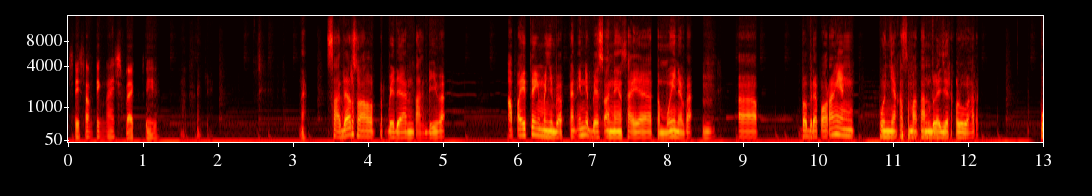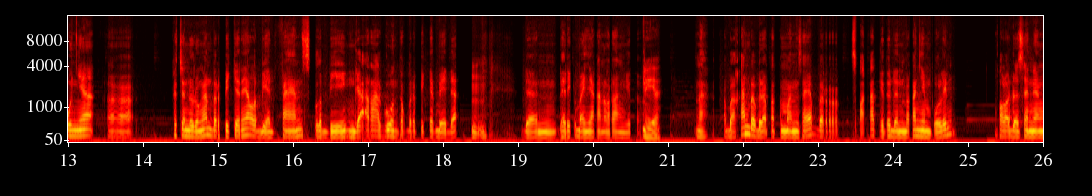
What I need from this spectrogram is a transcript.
say something nice back to you. Sadar soal perbedaan tadi pak. Apa itu yang menyebabkan? Ini based on yang saya temuin ya pak. Hmm. Eh, beberapa orang yang punya kesempatan belajar keluar punya eh, kecenderungan berpikirnya lebih advance lebih nggak ragu untuk berpikir beda Hmm. dan dari kebanyakan orang gitu. Iya nah bahkan beberapa teman saya bersepakat gitu dan bahkan nyimpulin kalau dosen yang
